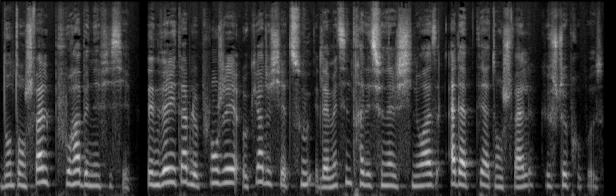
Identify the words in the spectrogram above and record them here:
dont ton cheval pourra bénéficier. C'est une véritable plongée au cœur du shiatsu et de la médecine traditionnelle chinoise adaptée à ton cheval que je te propose.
